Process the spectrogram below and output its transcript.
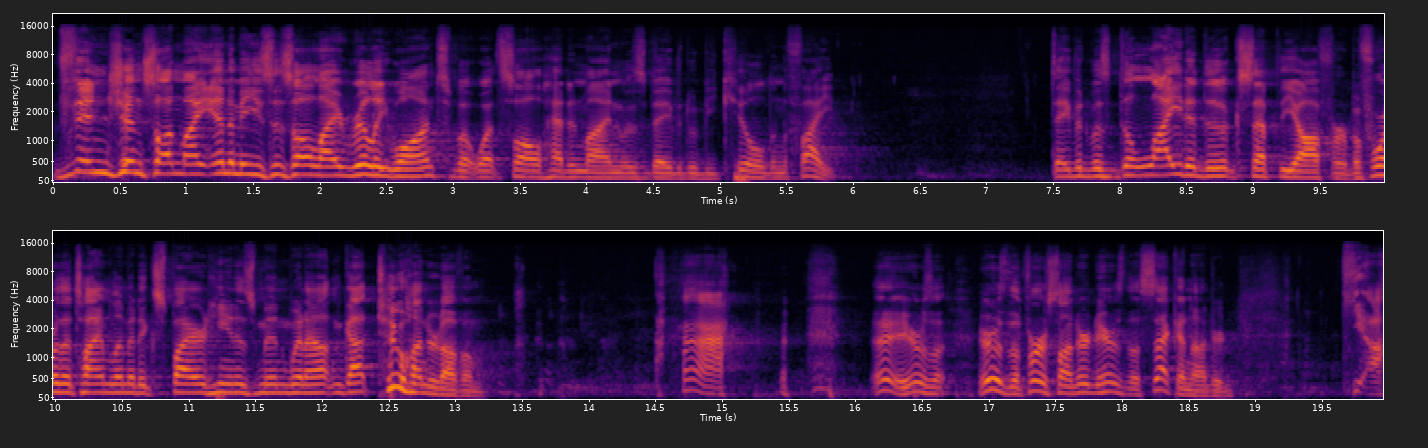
Vengeance on my enemies is all I really want. But what Saul had in mind was David would be killed in the fight. David was delighted to accept the offer. Before the time limit expired, he and his men went out and got 200 of them. hey, here's, a, here's the first hundred, and here's the second hundred. Yeah.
